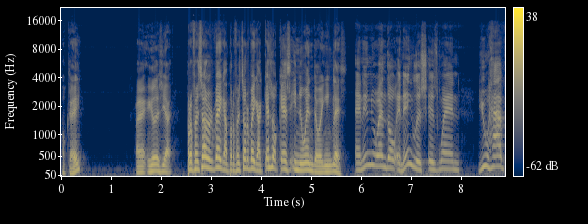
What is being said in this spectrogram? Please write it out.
¿Ok? Eh, yo decía, profesor Vega, profesor Vega, ¿qué es lo que es innuendo en inglés? And innuendo in English is when you have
